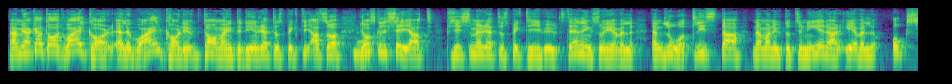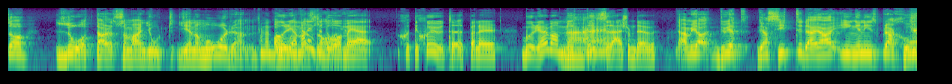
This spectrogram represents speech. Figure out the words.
Nej, men jag kan ta ett wildcard. Eller wildcard, det tar man ju inte. Det är en retrospektiv. Alltså, jag skulle säga att precis som en retrospektiv utställning så är väl en låtlista när man är ute och turnerar är väl också låtar som man gjort genom åren. Men börjar man inte då slag. med 77 typ? Eller börjar man mitt i sådär som du? Ja, men jag, du vet, jag sitter där, jag har ingen inspiration,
